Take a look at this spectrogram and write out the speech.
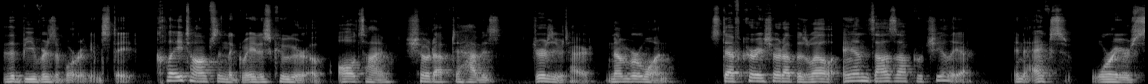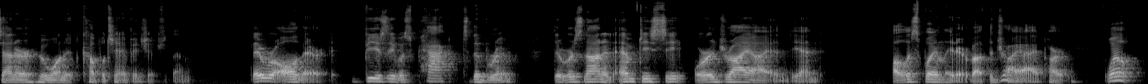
the Beavers of Oregon State. Klay Thompson, the greatest Cougar of all time, showed up to have his jersey retired. Number one. Steph Curry showed up as well, and Zaza Pachulia, an ex Warriors center who won a couple championships with them. They were all there. Beasley was packed to the brim. There was not an empty seat or a dry eye in the end. I'll explain later about the dry eye part. Well,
